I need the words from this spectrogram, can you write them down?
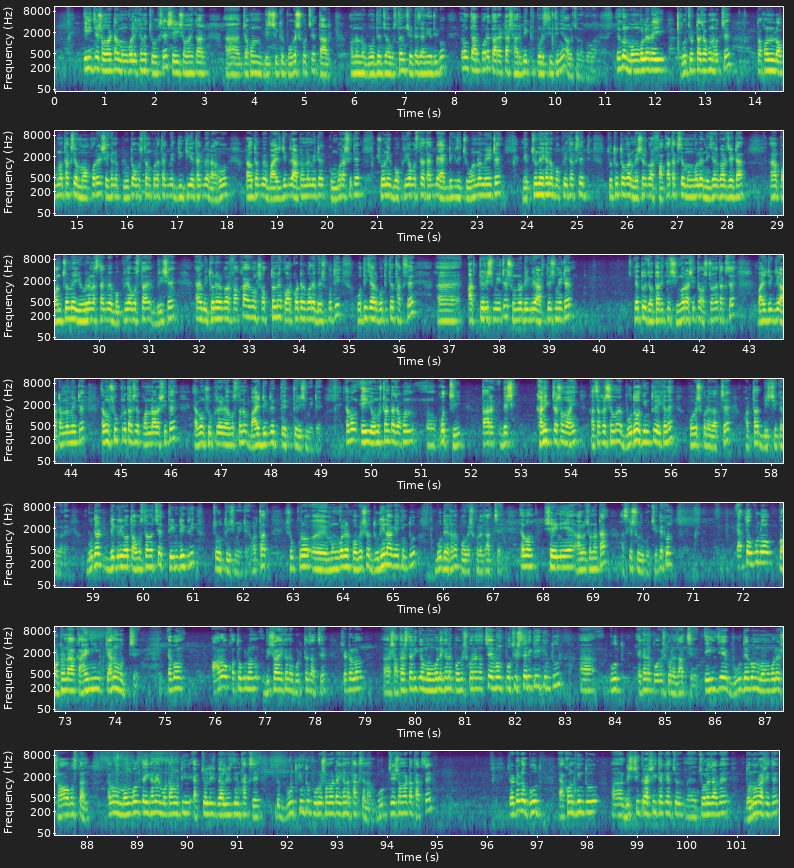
এই যে সময়টা মঙ্গল এখানে চলছে, সেই সময়কার যখন বৃশ্চিকে প্রবেশ করছে, তার অন্যান্য গ্রহদের যে অবস্থান সেটা জানিয়ে দিব। এবং তারপরে তার একটা সার্বিক পরিস্থিতি নিয়ে আলোচনা করব। দেখুন, মঙ্গলের এই গোচরটা যখন হচ্ছে, তখন লগ্ন থাকছে মকরে, সেখানে প্লুটো অবস্থান করে থাকবে, দ্বিতীয় থাকবে রাহু রাহু থাকবে বাইশ ডিগ্রি আটান্ন মিনিটে কুম্ভ রাশিতে, শনি বক্রি অবস্থায় থাকবে এক ডিগ্রি চুয়ান্ন মিনিটে, নেপচুন এখানে বক্রি থাকছে, চতুর্থ ঘর মেষের ঘর ফাঁকা থাকছে মঙ্গলের নিজের ঘর যেটা পঞ্চমে ইউরেনাস থাকবে বক্রি অবস্থায় বৃষে মিথুনের ঘর ফাঁকা এবং সপ্তমে কর্কটের ঘরে বৃহস্পতি অতিচার গতিতে থাকছে আটত্রিশ মিনিটে, শূন্য ডিগ্রি আটত্রিশ মিনিটে। কেতু যথারীতি সিংহ রাশিতে অষ্টমে থাকছে, বাইশ ডিগ্রি আটান্ন মিনিটে এবং শুক্র থাকছে কন্যা রাশিতে এবং শুক্রের অবস্থানে বাইশ ডিগ্রি তেত্রিশ মিনিটে। এবং এই অনুষ্ঠানটা যখন করছি, তার বেশ খানিকটা সময়, কাছাকাছি সময় বুধও কিন্তু এখানে প্রবেশ করে যাচ্ছে, অর্থাৎ বৃশ্চিকের ঘরে। বুধের ডিগ্রিগত অবস্থান হচ্ছে তিন ডিগ্রি চৌত্রিশ মিনিটে। অর্থাৎ শুক্র মঙ্গলের প্রবেশের দুদিন আগে কিন্তু বুধ এখানে প্রবেশ করে যাচ্ছে এবং সেই নিয়ে আলোচনাটা আজকে শুরু করছি। দেখুন, এতগুলো ঘটনা, কাহিনী কেন হচ্ছে এবং আরও কতগুলো বিষয় এখানে ঘটতে যাচ্ছে সেটা হলো সাতাশ তারিখে মঙ্গল এখানে প্রবেশ করে যাচ্ছে এবং পঁচিশ তারিখেই কিন্তু বুধ এখানে প্রবেশ করে যাচ্ছে। এই যে বুধ এবং মঙ্গলের সহ অবস্থান এবং মঙ্গল তো এখানে মোটামুটি একচল্লিশ, বিয়াল্লিশ দিন থাকছে, কিন্তু বুধ কিন্তু পুরো সময়টা এখানে থাকছে না। বুধ যে সময়টা থাকছে, সেটা হলো বুধ এখন কিন্তু বৃশ্চিক রাশি থেকে চলে যাবে ধনু রাশিতে।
